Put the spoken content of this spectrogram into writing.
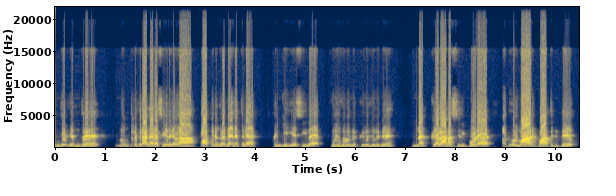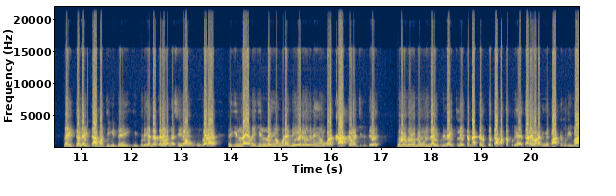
இங்க வெந்து நொந்து இருக்கிறாங்க ரசிகர்கள்லாம். பார்க்கணுங்கிற வேகத்துல அங்க ஏசியில குளுகுளுன்னு கிளுகுழுன்னு நக்கலான சிரிப்போட அப்படி ஒரு மாதிரி பார்த்துக்கிட்டு லைட்ட லைட்டை அமர்த்திக்கிட்டு இப்படி எந்த தலைவங்க செய்வா? உங்களை வெயில்ல வெயில்லையும் உங்களை வேர்வையிலையும் உங்களை காக்க வச்சுக்கிட்டு குழு குழுன்னு உள்ள இப்படி லைட் லைட்ட நக்கல் போட்டு அமர்த்தக்கூடிய தலைவரை நீங்க பார்க்க முடியுமா?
